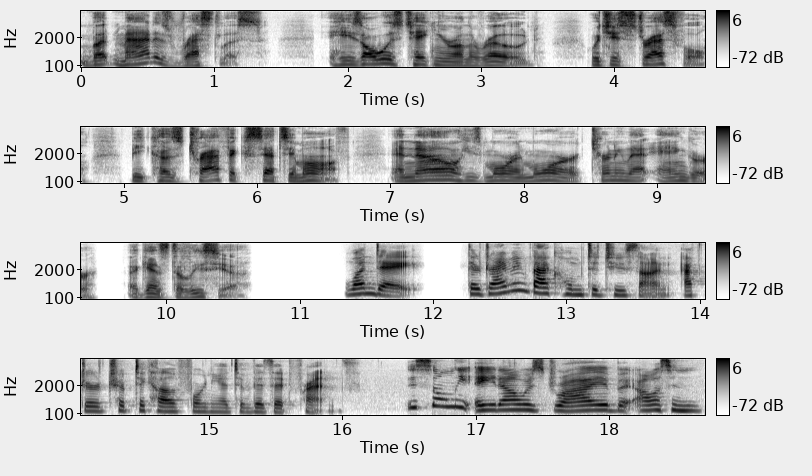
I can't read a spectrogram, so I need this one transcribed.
But Matt is restless. He's always taking her on the road, which is stressful because traffic sets him off, and now he's more and more turning that anger against Alicia. One day, they're driving back home to Tucson after a trip to California to visit friends. This is only eight hours drive, but I wasn't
